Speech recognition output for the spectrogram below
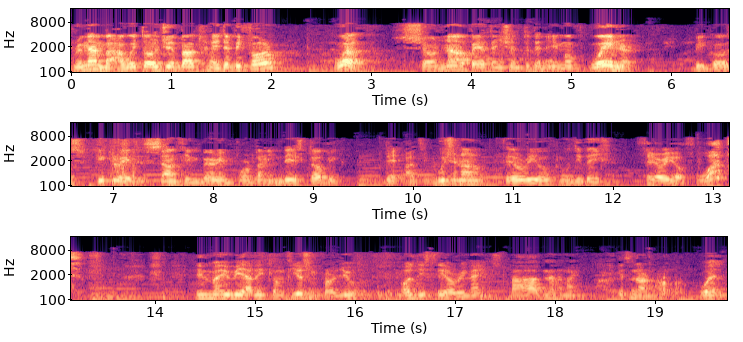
Remember, we told you about Heider before? Well, so now pay attention to the name of Weiner, because he created something very important in this topic, the attributional theory of motivation. Theory of what? It may be a bit confusing for you, all these theory names, but never mind. It's normal. Well,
